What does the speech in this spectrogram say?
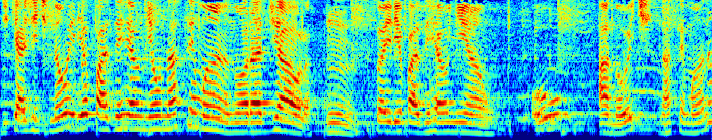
de que a gente não iria fazer reunião na semana, no horário de aula. Só iria fazer reunião ou à noite, na semana,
